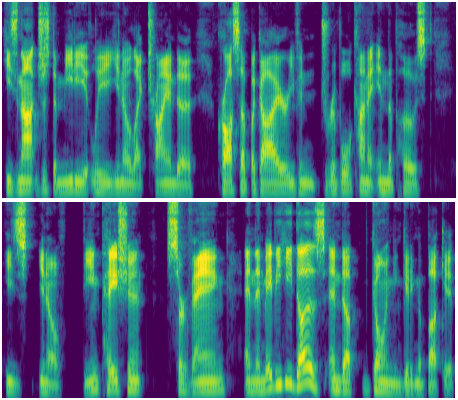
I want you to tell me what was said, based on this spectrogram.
he's not just immediately, you know, like trying to cross up a guy or even dribble kind of in the post. He's, you know, being patient, surveying, and then maybe he does end up going and getting a bucket,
